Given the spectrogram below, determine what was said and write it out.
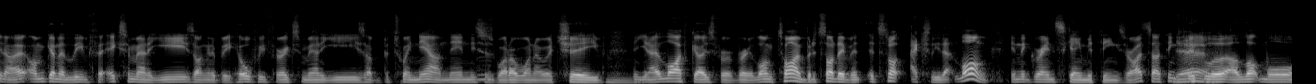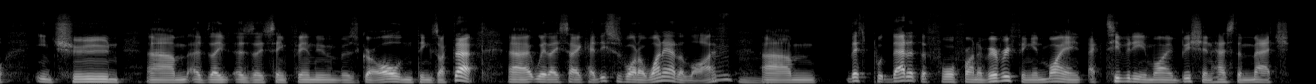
you know, I'm going to live for X amount of years. I'm going to be healthy for X amount of years. Uh, Between now and then, this is what I want to achieve. And, you know, life goes for a very long time, but it's not even it's not actually that long in the grand scheme of things, right? So I think Yeah. people are a lot more in tune um, as they as they've seen family members grow old and things like that, uh, where they say, okay, this is what I want out of life. Um, let's put that at the forefront of everything, and my activity and my ambition has to match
